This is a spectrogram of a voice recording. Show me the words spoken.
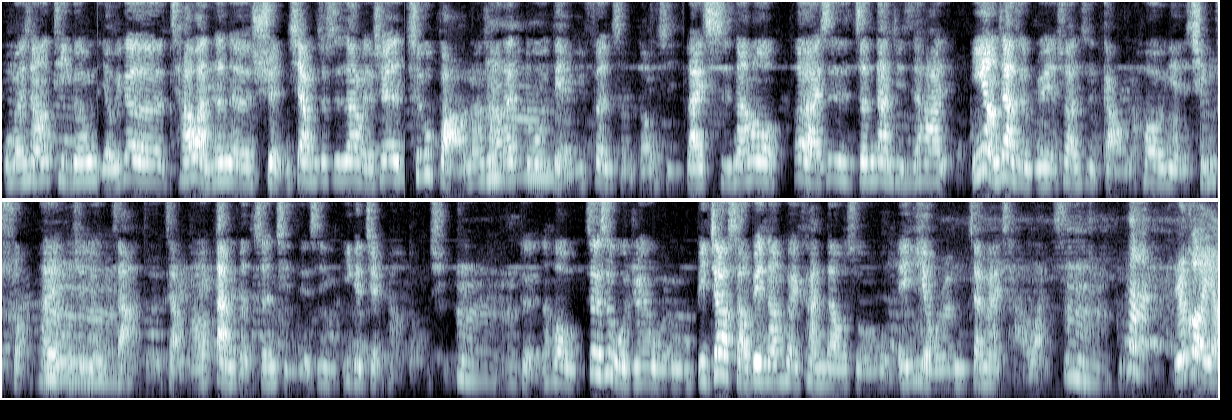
我们想要提供有一个茶碗蒸的选项，就是让有些人吃不饱，然后想要再多点一份什么东西来吃。然后二来是蒸蛋，其实它营养价值我觉得也算是高，然后也清爽，它也不是油炸的这样。然后蛋本身其实也是一个健康西。嗯嗯嗯，对，然后这个是我觉得我们比较少便当会看到说，哎、有人在卖茶碗蒸。嗯，那如果有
